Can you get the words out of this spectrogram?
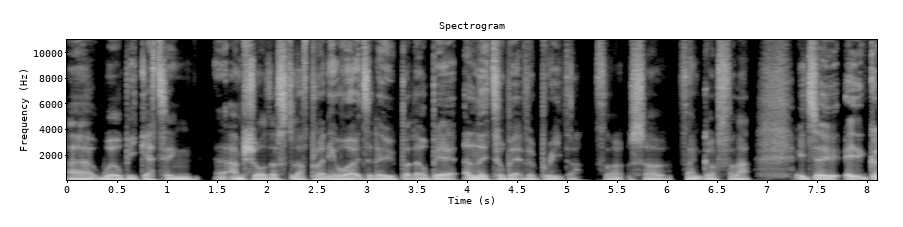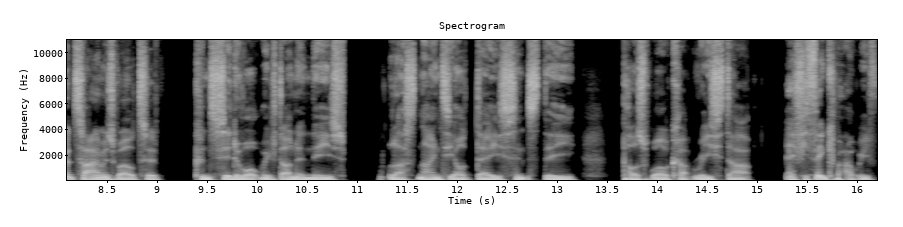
uh, will be getting, I'm sure they'll still have plenty of work to do, but there'll be a, a little bit of a breather. So, so thank God for that. It's a, a good time as well to consider what we've done in these last 90 odd days since the post World Cup restart. If you think about it, we've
